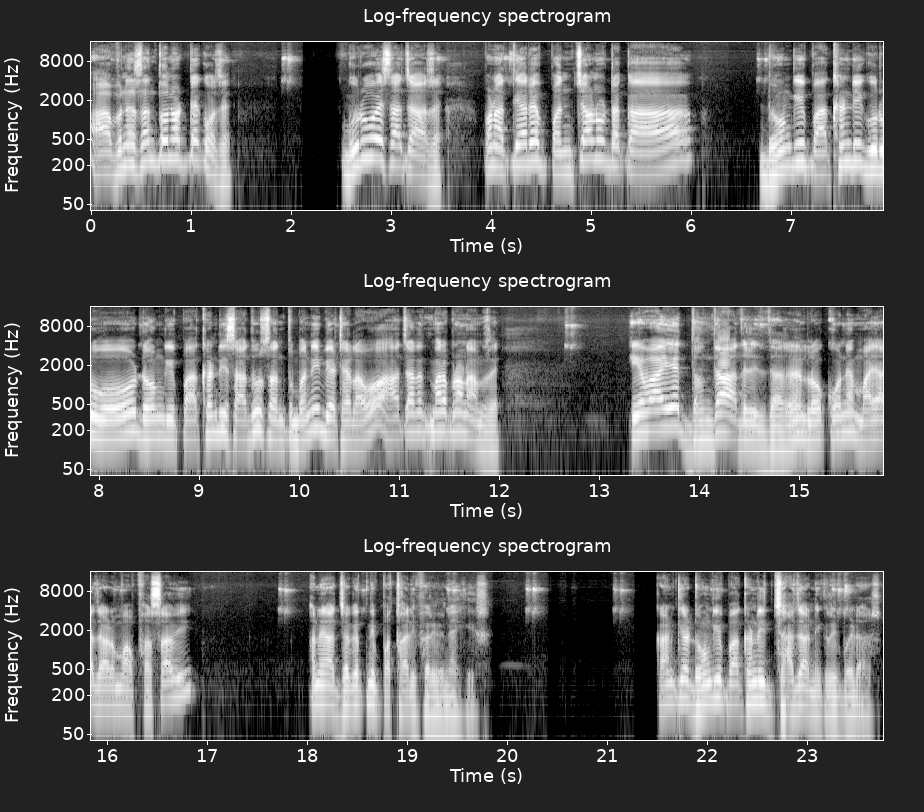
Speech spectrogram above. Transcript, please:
આ અભને સંતોનો ટેકો છે. ગુરુઓ સાચા હશે. પણ અત્યારે પંચાણું ટકા ઢોંગી પાખંડી ગુરુઓ ઢોંગી પાખંડી સાધુ સંત બની બેઠેલા હો. હાચાને મારા પ્રણામ છે. એવા એ ધંધા આદરી દીધા છે લોકોને માયાજાળમાં ફસાવી અને આ જગતની પથારી ફેરવી નાખી છે. કારણ કે ઢોંગી પાખંડી ઝાઝા નીકળી પડ્યા છે.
